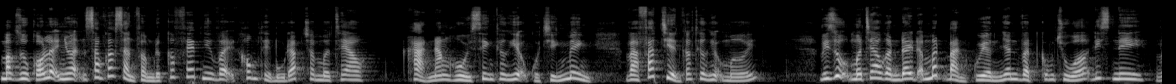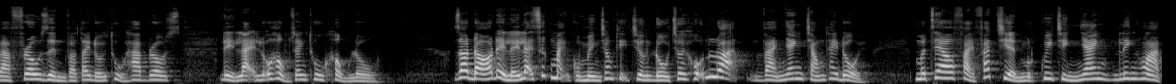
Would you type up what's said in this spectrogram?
Mặc dù có lợi nhuận, song các sản phẩm được cấp phép như vậy không thể bù đắp cho Mattel khả năng hồi sinh thương hiệu của chính mình và phát triển các thương hiệu mới. Ví dụ, Mattel gần đây đã mất bản quyền nhân vật công chúa Disney và Frozen vào tay đối thủ Hasbro, để lại lỗ hổng doanh thu khổng lồ. Do đó, để lấy lại sức mạnh của mình trong thị trường đồ chơi hỗn loạn và nhanh chóng thay đổi, Mattel phải phát triển một quy trình nhanh, linh hoạt,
